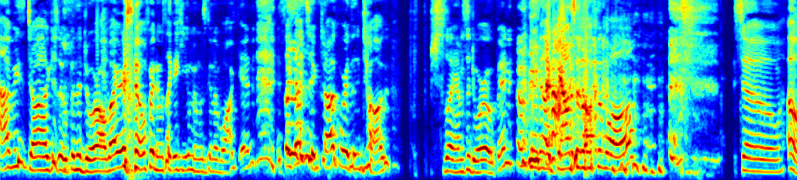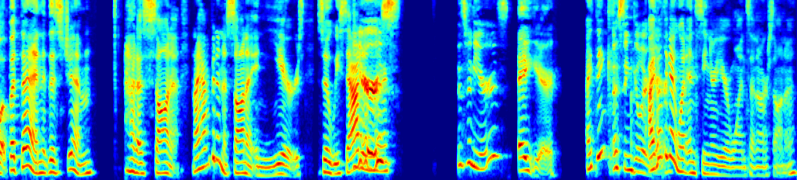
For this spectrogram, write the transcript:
Abby's dog just opened the door all by herself, and it was like a human was gonna walk in. It's like that TikTok where the dog slams the door open oh, and it like bounces off the wall. So, oh, but then this gym had a sauna, and I haven't been in a sauna in years. So we sat in there. years. It's been years. a year. I think A singular. I don't think I went in senior year once in our sauna.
